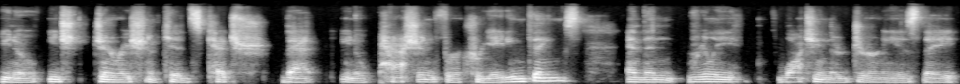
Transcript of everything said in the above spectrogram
you know each generation of kids catch that you know passion for creating things and then really watching their journey as they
